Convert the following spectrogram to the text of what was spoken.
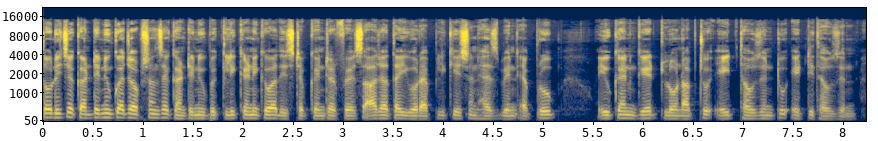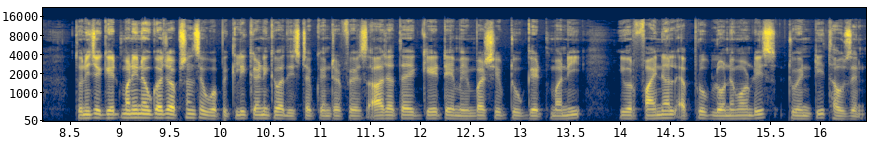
तो नीचे कंटिन्यू का जो ऑप्शन है कंटिन्यू पे क्लिक करने के बाद इस टाइप का इंटरफेस आ जाता है. Your application has been approve you can get loan up to eight thousand to eighty thousand तो नीचे गेट मनी नाउ का जो ऑप्शन है, वो पे क्लिक करने के बाद इस टाइप का इंटरफेस आ जाता है। Get a membership to get money your final approve loan amount is twenty thousand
